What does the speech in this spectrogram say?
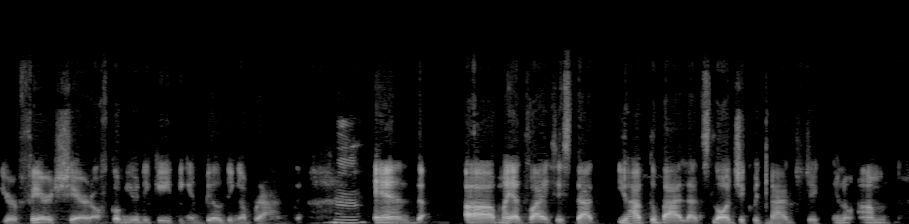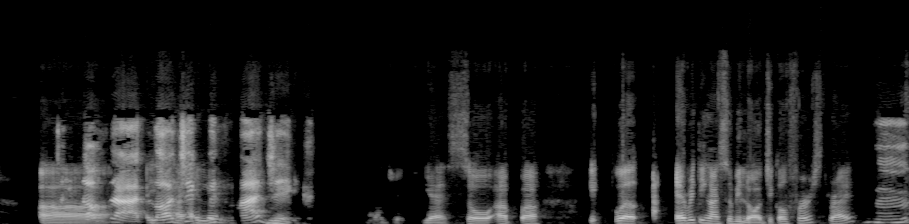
your fair share of communicating and building a brand. Mhm. And uh, my advice is that you have to balance logic with magic. You know, um, Love uh, that I- I- logic I with magic. logic. Yes. So, uh, uh, it, well, everything has to be logical first, right? Mhm.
